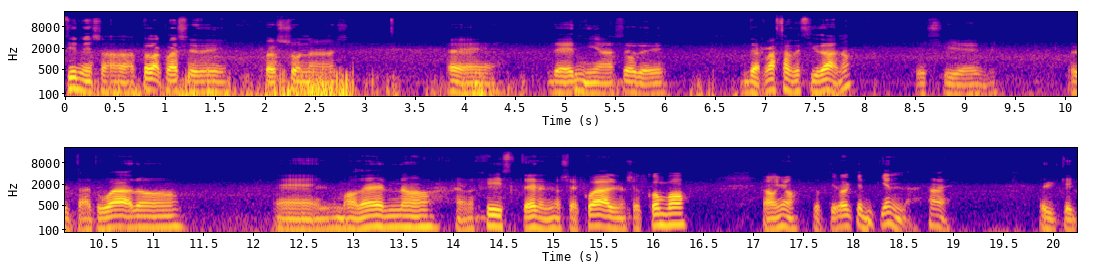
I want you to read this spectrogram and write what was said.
tienes a toda clase de personas eh, de etnias o de, de razas de ciudad, ¿no? Que si el el tatuado, el moderno, el hipster, el no sé cuál, no sé cómo. Coño, yo quiero el que entienda, ¿sabes? El que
